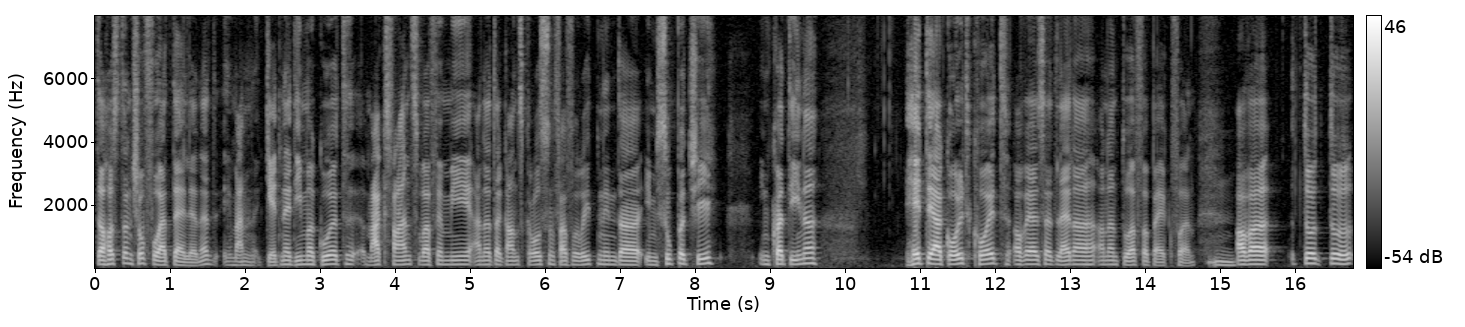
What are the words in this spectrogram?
da hast du dann schon Vorteile. Nicht? Ich meine, geht nicht immer gut. Max Franz war für mich einer der ganz großen Favoriten in der, im Super-G in Cortina hätte er Gold geholt, aber er ist halt leider an einem Tor vorbeigefahren. Aber du, du,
